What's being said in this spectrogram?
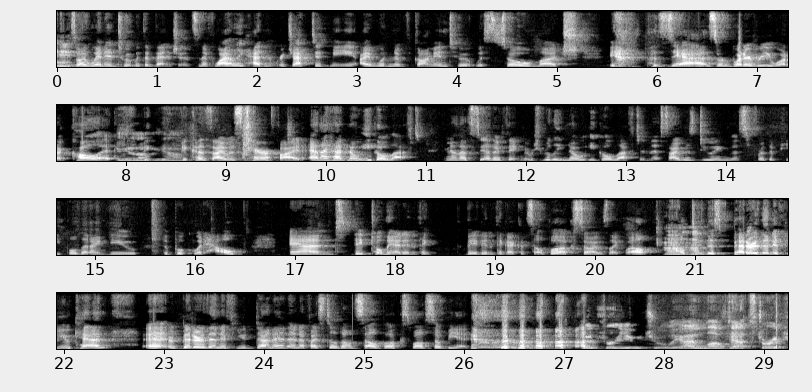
Mm-hmm. So I mm-hmm. went into it with a vengeance. And if Wiley hadn't rejected me, I wouldn't have gone into it with so much pizzazz or whatever you want to call it yeah, be- yeah. because I was terrified and I had no ego left. You know, that's the other thing. There was really no ego left in this. I was doing this for the people that I knew the book would help. And they told me I didn't think they didn't think I could sell books. So I was like, well, uh-huh. I'll do uh-huh. this better than if you can uh, or better than if you'd done it. And if I still don't sell books, well, so be it. Good for you, Julie. I love that story.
